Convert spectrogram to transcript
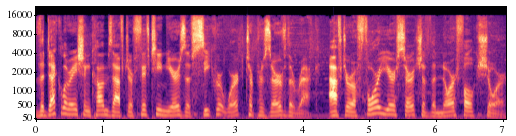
The declaration comes after 15 years of secret work to preserve the wreck. After a four year search of the Norfolk shore,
